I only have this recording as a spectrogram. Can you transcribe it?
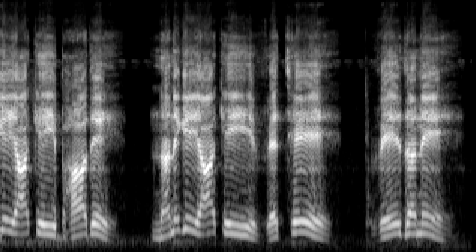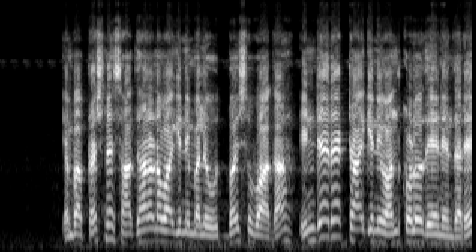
ನನಗೆ ಯಾಕೆ ಈ ಬಾಧೆ? ನನಗೆ ಯಾಕೆ ಈ ವ್ಯಥೆ, ವೇದನೆ ಎಂಬ ಪ್ರಶ್ನೆ ಸಾಧಾರಣವಾಗಿ ನಿಮ್ಮಲ್ಲಿ ಉದ್ಭವಿಸುವಾಗ ಇಂಡೈರೆಕ್ಟ್ ಆಗಿ ನೀವು ಅಂದ್ಕೊಳ್ಳೋದೇನೆಂದರೆ,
